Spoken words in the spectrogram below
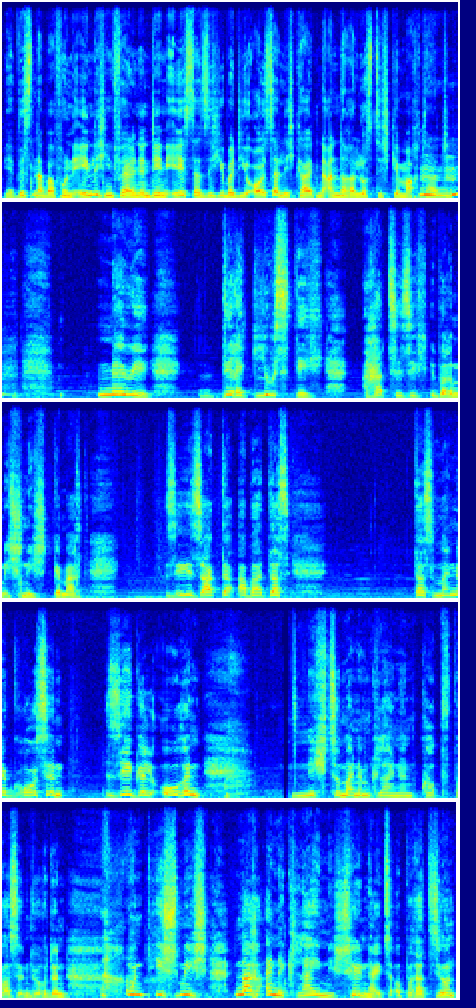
Wir wissen aber von ähnlichen Fällen, in denen Esther sich über die Äußerlichkeiten anderer lustig gemacht hat. Mhm. Mary, direkt lustig hat sie sich über mich nicht gemacht. Sie sagte aber, dass, dass meine großen Segelohren nicht zu meinem kleinen Kopf passen würden und ich mich nach einer kleinen Schönheitsoperation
